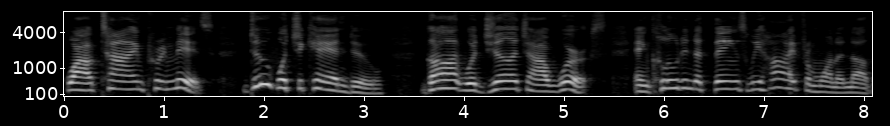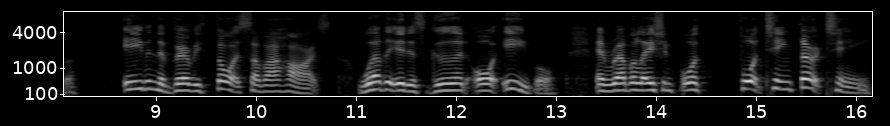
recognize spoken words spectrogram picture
While time permits, do what you can do. God will judge our works, including the things we hide from one another, even the very thoughts of our hearts, whether it is good or evil. And Revelation 4 14 13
